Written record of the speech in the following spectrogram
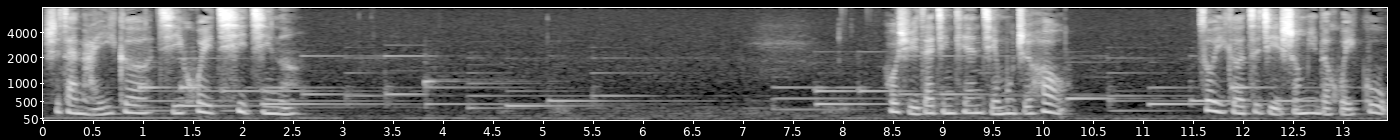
是在哪一个机会契机呢？或许在今天节目之后，做一个自己生命的回顾，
